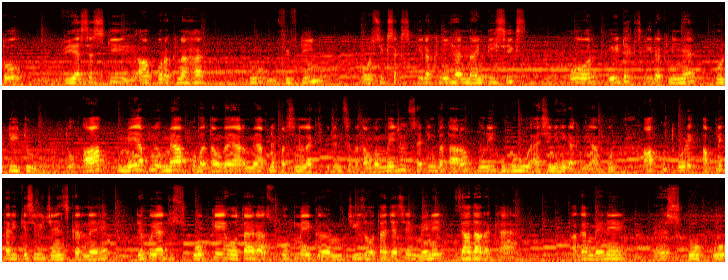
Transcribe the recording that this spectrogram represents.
तो वीएसएस की आपको रखना है टू फिफ्टीन और सिक्स की रखनी है नाइन्टी सिक्स और एट एक्स की रखनी है फोर्टी टू तो आप, मैं अपने, मैं आपको बताऊँगा यार, मैं अपने पर्सनल एक्सपीरियंस से बताऊँगा। मैं जो सेटिंग बता रहा हूँ, पूरी हु ऐसी नहीं रखनी है आपको। आपको थोड़े अपने तरीके से भी चेंज करने हैं। देखो यार, जो स्कोप के होता है ना स्कोप में एक चीज़ होता है, जैसे मैंने ज़्यादा रखा है। अगर मैंने स्कोप को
